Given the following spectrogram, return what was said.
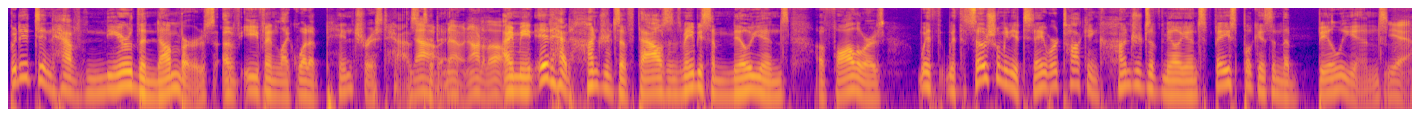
but it didn't have near the numbers of even like what a Pinterest has No, today. no, not at all. I mean, it had hundreds of thousands, maybe some millions of followers. With with social media today, we're talking hundreds of millions. Facebook is in the billions. Yeah.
